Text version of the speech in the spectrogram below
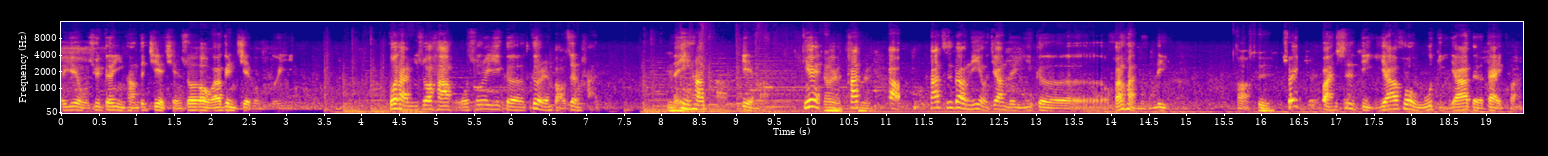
个月，我去跟银行的借钱，说我要跟你借个五个亿。郭台铭说：“好，我出了一个个人保证函，那银行借嘛？因为他知道，他知道你有这样的一个还款能力，啊，是，所以不管是抵押或无抵押的贷款，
